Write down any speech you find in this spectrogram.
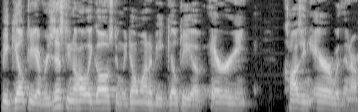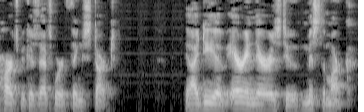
be guilty of resisting the Holy Ghost, and we don't want to be guilty of erring, causing error within our hearts because that's where things start. The idea of erring there is to miss the mark.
